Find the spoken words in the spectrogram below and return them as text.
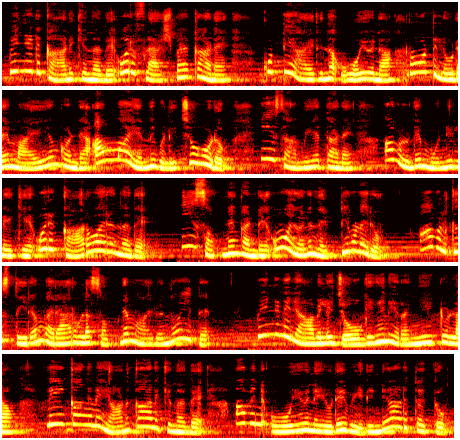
പിന്നീട് കാണിക്കുന്നത് ഒരു ഫ്ലാഷ് ബാക്ക് ആണ്. കുട്ടിയായിരുന്ന ഓയുന റോഡിലൂടെ മയയും കൊണ്ട് അമ്മ എന്ന് വിളിച്ചു ഓടും. ഈ സമയത്താണ് അവളുടെ മുന്നിലേക്ക് ഒരു കാർ വരുന്നത്. ഈ സ്വപ്നം കണ്ട് ഓയോന നെട്ടി ഉണരും. അവൾക്ക് സ്ഥിരം വരാറുള്ള സ്വപ്നമായിരുന്നു ഇത്. പിന്നീട് രാവിലെ ജോഗിങ്ങിന് ഇറങ്ങിയിട്ടുള്ള ലീക്ക് അങ്ങനെയാണ് കാണിക്കുന്നത്. അവൻ ഓയുനയുടെ വീടിന്റെ അടുത്തെത്തും.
